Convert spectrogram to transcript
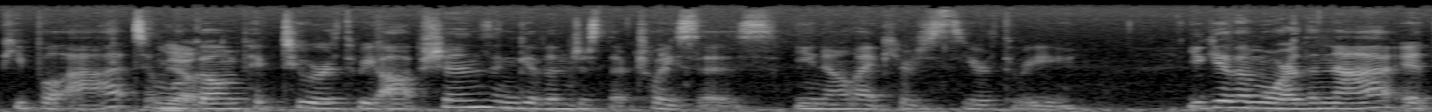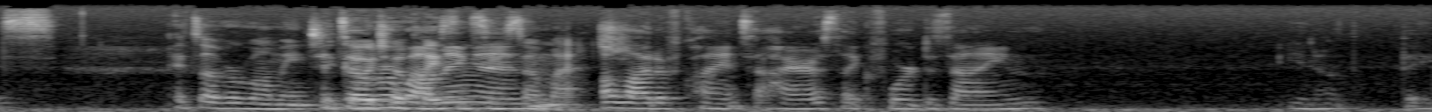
people at, and we'll Yeah. go and pick two or three options and give them just their choices. You know, like here's your three. You give them more than that, it's It's overwhelming to it's go to a place and see so much. a lot of clients that hire us like for design you know they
